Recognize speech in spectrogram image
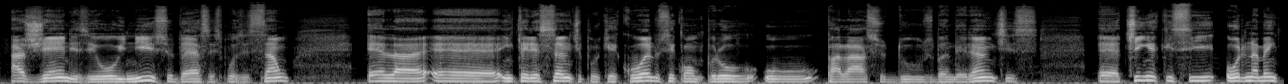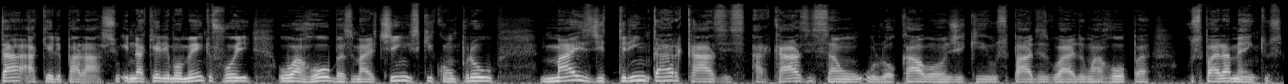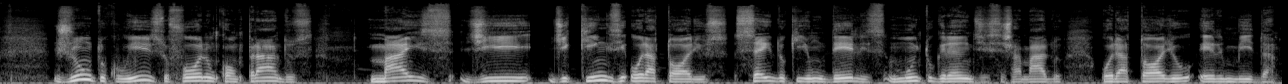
A gênese ou o início dessa exposição ela é interessante porque quando se comprou o Palácio dos Bandeirantes, é, tinha que se ornamentar aquele palácio. E naquele momento foi o Arrobas Martins que comprou mais de 30 arcases. Arcases são o local onde que os padres guardam a roupa, os paramentos. Junto com isso foram comprados mais de, de 15 oratórios, sendo que um deles muito grande, chamado Oratório Ermida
